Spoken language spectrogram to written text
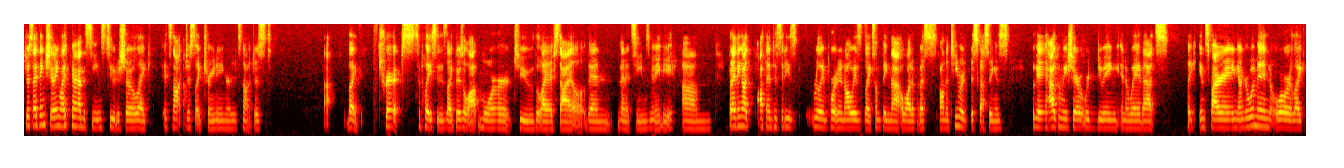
just I think sharing life behind the scenes too to show like it's not just like training or it's not just uh, like trips to places like there's a lot more to the lifestyle than than it seems maybe. Um, but i think authenticity is really important and always like something that a lot of us on the team are discussing is okay how can we share what we're doing in a way that's like inspiring younger women or like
